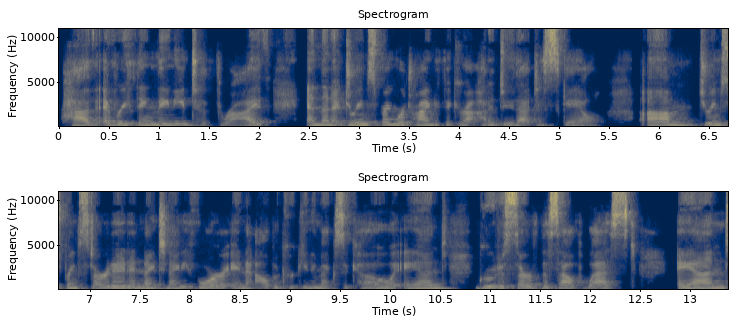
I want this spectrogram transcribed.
have everything they need to thrive. And then at DreamSpring, we're trying to figure out how to do that to scale. Um, DreamSpring started in 1994 in Albuquerque, New Mexico, and grew to serve the Southwest. And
